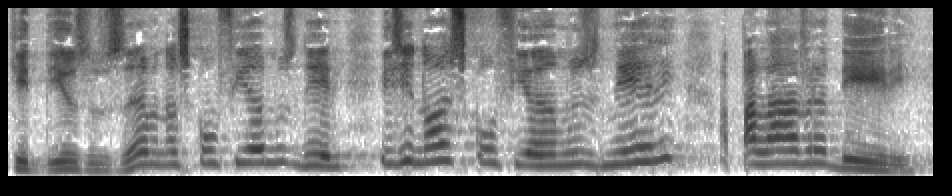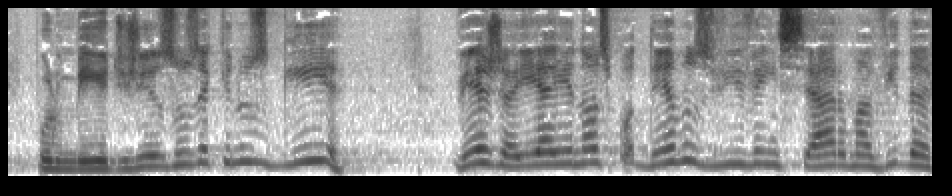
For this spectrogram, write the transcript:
que Deus nos ama, nós confiamos nele. E se nós confiamos nele, a palavra dele, por meio de Jesus, é que nos guia. Veja, e aí nós podemos vivenciar uma vida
